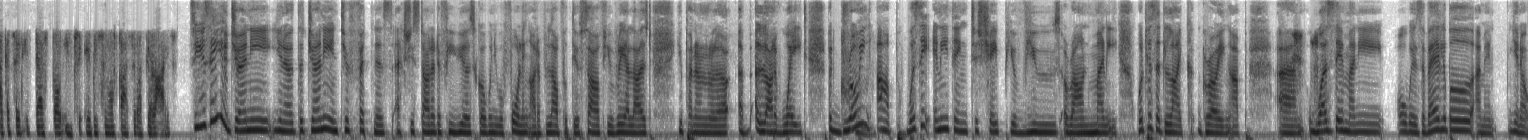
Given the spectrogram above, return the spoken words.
like I said, it does go into every single facet of your life. So you say your journey, you know, the journey into fitness actually started a few years ago when you were falling out of love with yourself. You realized you put on a, lo- a, a lot of weight. But growing up, was there anything to shape your views around money? What was it like growing up? Um, was there money always available? I mean, you know,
